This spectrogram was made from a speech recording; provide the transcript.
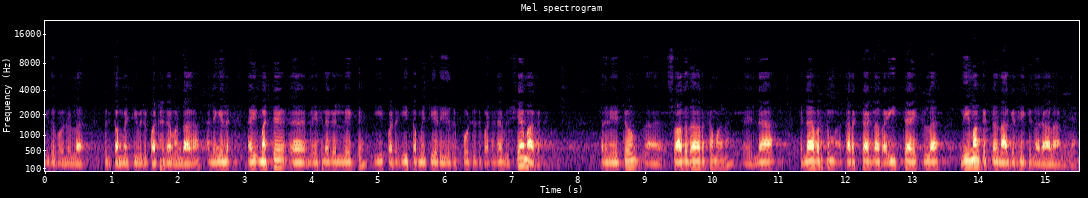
ഇതുപോലുള്ള ഒരു കമ്മിറ്റി ഒരു പഠനം ഉണ്ടാകാം. അല്ലെങ്കിൽ മറ്റ് മേഖലകളിലേക്ക് ഈ പഠ- ഈ കമ്മിറ്റിയുടെ ഈ റിപ്പോർട്ട് ഒരു പഠന വിഷയമാകട്ടെ. അതിന് ഏറ്റവും സ്വാഗതാർഹമാണ് എല്ലാ എല്ലാവർക്കും കറക്റ്റായിട്ടുള്ള റൈറ്റ് ആയിട്ടുള്ള നിയമം കിട്ടുമെന്ന് ആഗ്രഹിക്കുന്ന ഒരാളാണ് ഞാൻ.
